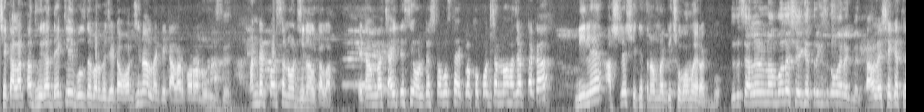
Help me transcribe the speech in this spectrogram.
সে কালারটা ধইরা দেখলেই বলতে পারবে যে এটা অরিজিনাল নাকি কালার করানো হয়েছে হান্ড্রেড পার্সেন্ট অরিজিনাল কালার এটা আমরা চাইতেছি অনটেস্ট অবস্থায় এক লক্ষ পঞ্চান্ন হাজার টাকা। নিলে আসলে সেক্ষেত্রে আমরা কিছু কমায় রাখব। যদি চ্যানেলের নাম বলে সেই ক্ষেত্রে কিছু কমায় রাখবেন? তাহলে সেক্ষেত্রে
